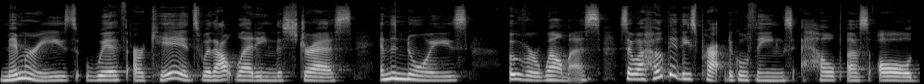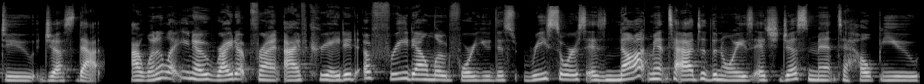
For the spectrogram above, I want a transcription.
memories with our kids without letting the stress and the noise overwhelm us? So, I hope that these practical things help us all do just that. I want to let you know right up front, I've created a free download for you. This resource is not meant to add to the noise. It's just meant to help you.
